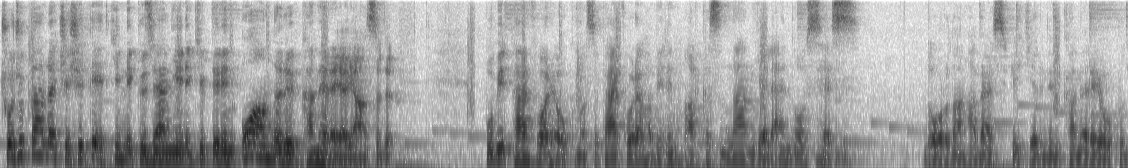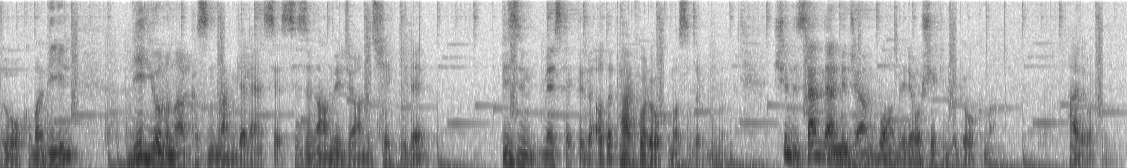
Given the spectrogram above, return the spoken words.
Çocuklarla çeşitli etkinlik düzenleyen ekiplerin o anları kameraya yansıdı. Bu bir perfore okuması. Perfore haberin arkasından gelen o ses. Doğrudan haber spikerinin kameraya okuduğu okuma değil, videonun arkasından gelen ses. Sizin anlayacağınız şekliyle bizim meslekte de adı perfore okumasıdır bunun. Şimdi senden ricam bu haberi o şekilde bir okuma. Hadi bakalım.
